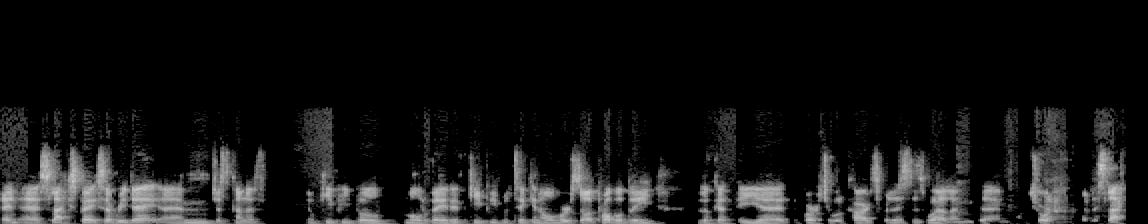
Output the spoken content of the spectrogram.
and uh, Slack space every day. Um, just kind of you know keep people motivated, keep people ticking over. So I'll probably look at the, uh, the virtual cards for this as well. And um, I'm sure the Slack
